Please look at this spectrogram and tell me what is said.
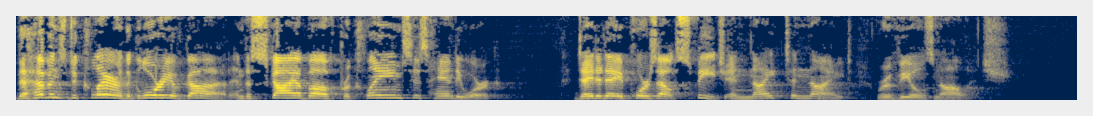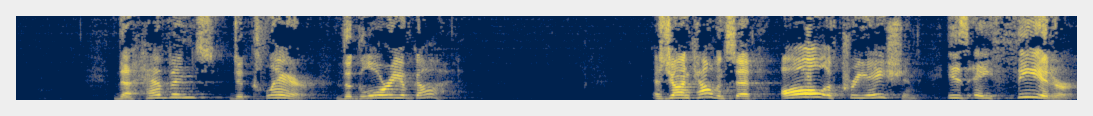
The heavens declare the glory of God, and the sky above proclaims his handiwork. Day to day pours out speech, and night to night reveals knowledge. The heavens declare the glory of God. As John Calvin said, all of creation is a theater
